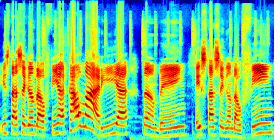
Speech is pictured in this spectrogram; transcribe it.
está chegando ao fim, a calmaria também está chegando ao fim.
